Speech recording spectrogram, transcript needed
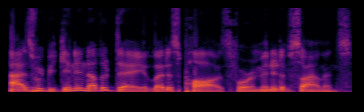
As we begin another day, let us pause for a minute of silence.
